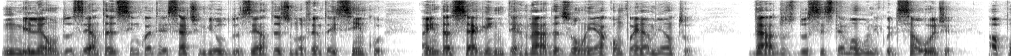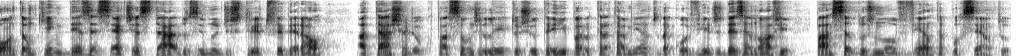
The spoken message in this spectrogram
1.257.295 ainda seguem internadas ou em acompanhamento. Dados do Sistema Único de Saúde apontam que em 17 estados e no Distrito Federal a taxa de ocupação de leitos de UTI para o tratamento da Covid-19 passa dos 90%.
